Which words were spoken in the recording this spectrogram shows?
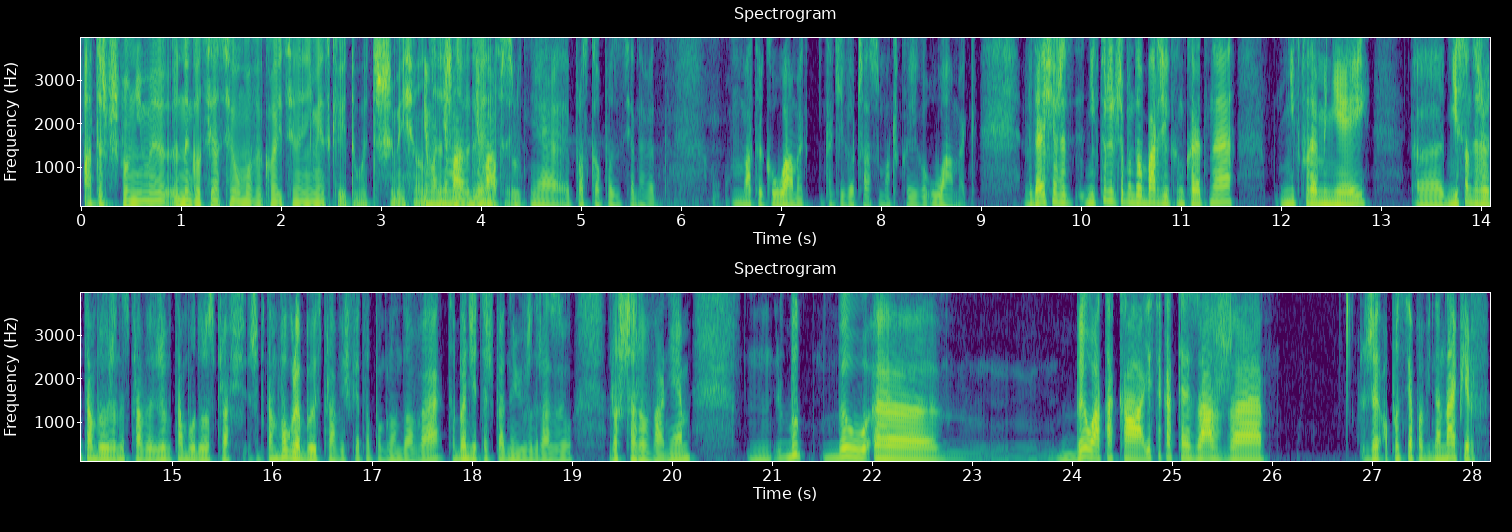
A też przypomnijmy, negocjacje umowy koalicyjnej niemieckiej to były trzy miesiące. Nie ma, nie ma, nie ma absolutnie polska opozycja nawet ma tylko ułamek takiego czasu, ma tylko jego ułamek. Wydaje się, że niektóre rzeczy będą bardziej konkretne, niektóre mniej. E, nie sądzę, żeby tam były żadne sprawy, żeby tam było dużo spraw, żeby tam w ogóle były sprawy światopoglądowe. To będzie też pewnym już od razu rozczarowaniem. Mm, był, był e, była taka, jest taka teza, że że opozycja powinna najpierw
